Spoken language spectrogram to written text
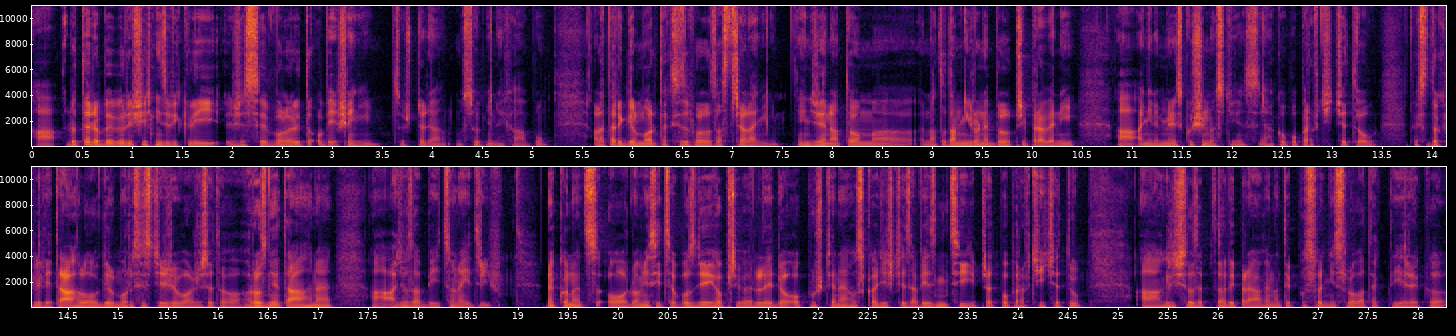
A do té doby byli všichni zvyklí, že si volili to oběšení, což teda osobně nechápu. Ale tady Gilmore tak si zvolil zastřelení. Jenže na, tom, na to tam nikdo nebyl připravený a ani neměli zkušenosti s nějakou popravčí četou. Tak se to chvíli táhlo, Gilmore si stěžoval, že se to hrozně táhne a ať ho zabíjí co nejdřív. Nakonec o dva měsíce později ho přivedli do opuštěného skladiště za věznicí před popravčí četu a když se zeptali právě na ty poslední slova, tak prý řekl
